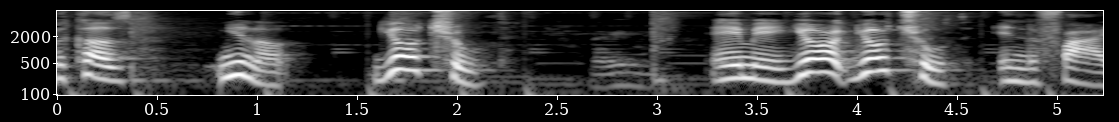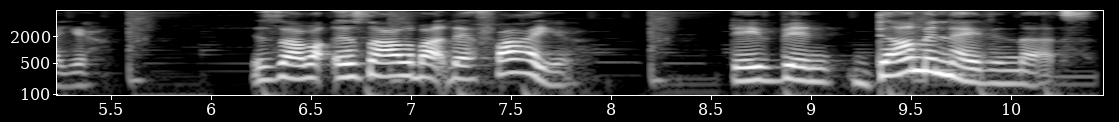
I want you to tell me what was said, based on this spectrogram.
because, you know, your truth. Amen. Amen. Your your truth in the fire. It's all, it's all about that fire. They've been dominating us.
